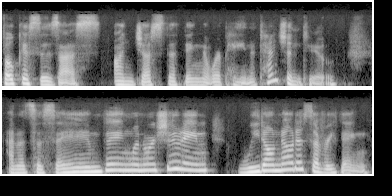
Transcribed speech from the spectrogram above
focuses us on just the thing that we're paying attention to. And it's the same thing when we're shooting. We don't notice everything,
